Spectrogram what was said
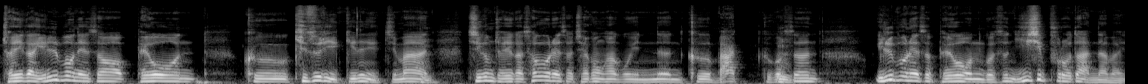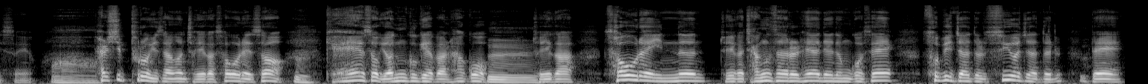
저희가 일본에서 배워온 그 기술이 있기는 있지만 음. 지금 저희가 서울에서 제공하고 있는 그 맛 그것은 음. 일본에서 배워온 것은 20%도 안 남아 있어요. 아. 80% 이상은 저희가 서울에서 음. 계속 연구 개발하고 음. 저희가 서울에 있는 저희가 장사를 해야 되는 곳에 소비자들 수요자들의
